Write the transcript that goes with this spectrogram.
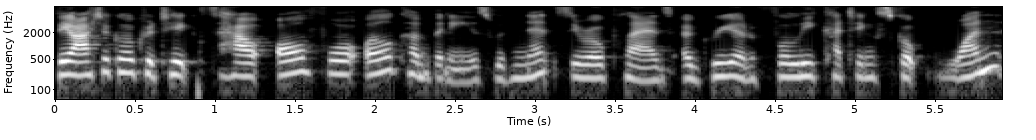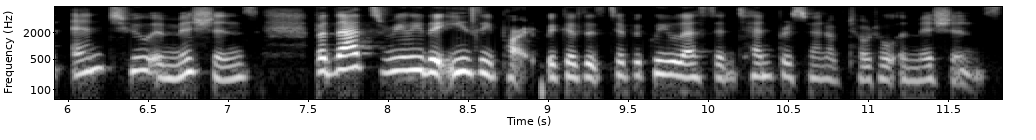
The article critiques how all four oil companies with net zero plans agree on fully cutting scope 1 and 2 emissions, but that's really the easy part because it's typically less than 10% of total emissions.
